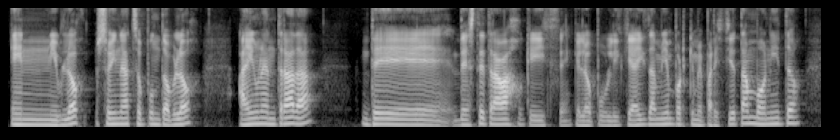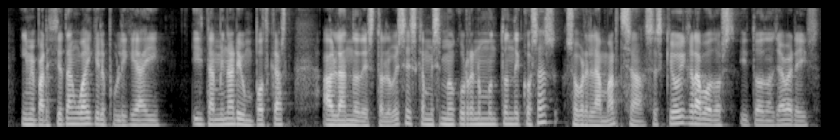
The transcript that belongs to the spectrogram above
En mi blog, soynacho.blog, hay una entrada de, de este trabajo que hice, que lo publiqué ahí también porque me pareció tan bonito y me pareció tan guay que lo publiqué ahí. Y también haré un podcast hablando de esto. ¿Lo ves? Es que a mí se me ocurren un montón de cosas sobre la marcha. es que hoy grabo dos y todo, ya veréis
